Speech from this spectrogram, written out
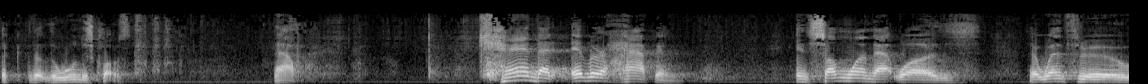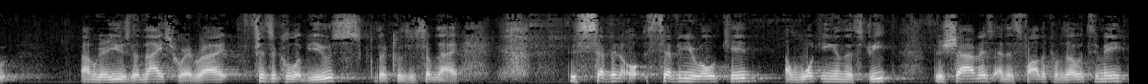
The, the, the wound is closed. Now, can that ever happen in someone that was, that went through, I'm going to use the nice word, right? Physical abuse, because it's something I, this seven, seven year old kid, I'm walking in the street this Shabbos, and his father comes over to me,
